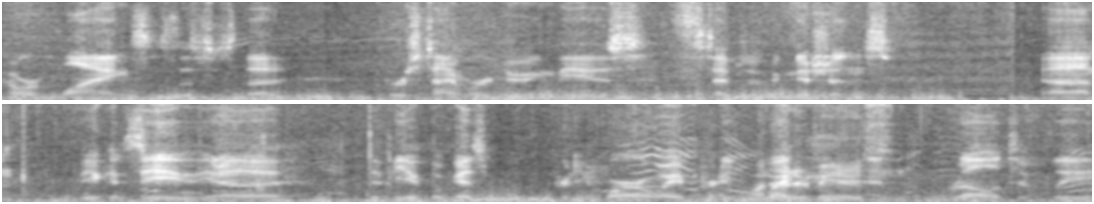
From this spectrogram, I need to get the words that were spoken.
how we're flying, since this is the first time we're doing these, these types of ignitions. Um, but you can see, you know, the, the, vehicle gets pretty far away pretty quick 100 meters? and relatively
